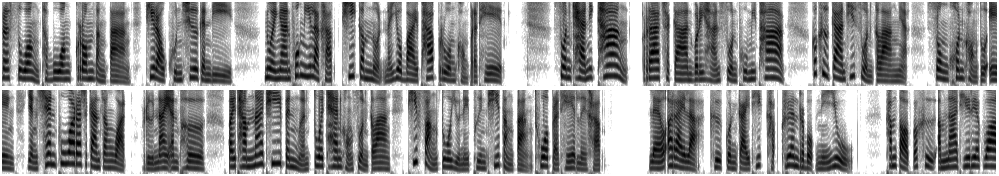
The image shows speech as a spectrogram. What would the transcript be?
กระทรวง ทบวงกรมต่างๆ ที่เราคุ้นชื่อกันดี หน่วยงานพวกนี้แหละครับ ที่กำหนดนโยบายภาพรวมของประเทศ ส่วนแขนอีกข้าง ราชการบริหารส่วนภูมิภาค ก็คือการที่ส่วนกลางเนี่ยส่งคนของตัวเอง อย่างเช่น ผู้ว่าราชการจังหวัด หรือนายอำเภอ ไปทำหน้าที่เป็นเหมือนตัวแทนของส่วนกลาง ที่ฝังตัวอยู่ในพื้นที่ต่างๆ ทั่วประเทศเลยครับ แล้วอะไรล่ะ คือกลไกที่ขับเคลื่อนระบบนี้อยู่ คำตอบก็คืออำนาจที่เรียกว่า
